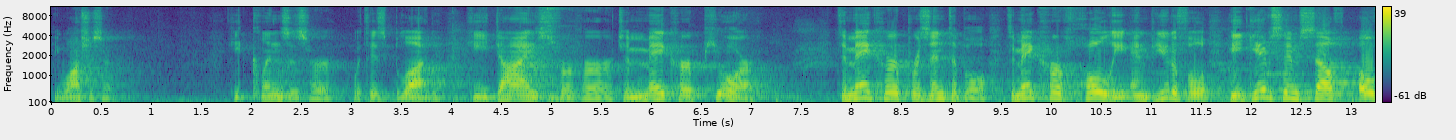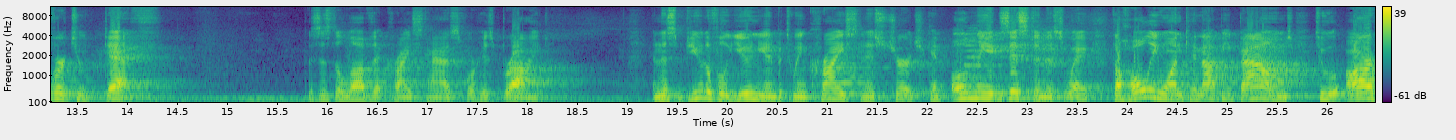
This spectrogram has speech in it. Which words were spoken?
He washes her. He cleanses her with his blood. He dies for her to make her pure, to make her presentable, to make her holy and beautiful. He gives himself over to death this is the love that Christ has for his bride. And this beautiful union between Christ and his church can only exist in this way. The Holy One cannot be bound to our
